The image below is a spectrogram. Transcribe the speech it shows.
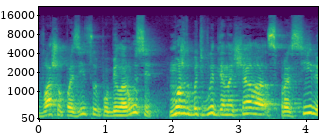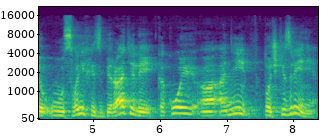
вашу позицию по Беларуси? Может быть, вы для начала спросили у своих избирателей, какой э, они точки зрения.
